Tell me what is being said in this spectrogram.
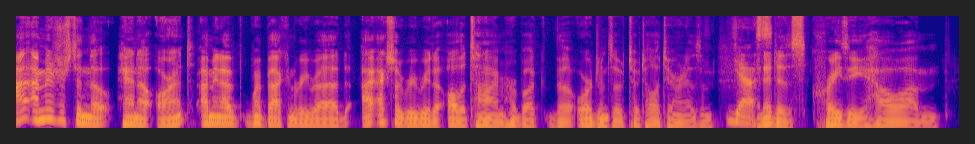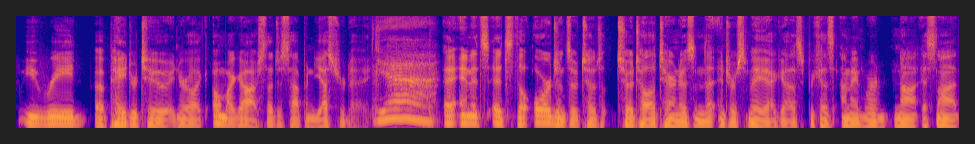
I, I'm interested in the Hannah Arendt. I mean, I went back and reread. I actually reread it all the time. Her book, "The Origins of Totalitarianism." Yes. and it is crazy how um, you read a page or two and you're like, "Oh my gosh, that just happened yesterday." yeah And it's it's the origins of tot- totalitarianism that interests me, I guess, because I mean, we're not. It's not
